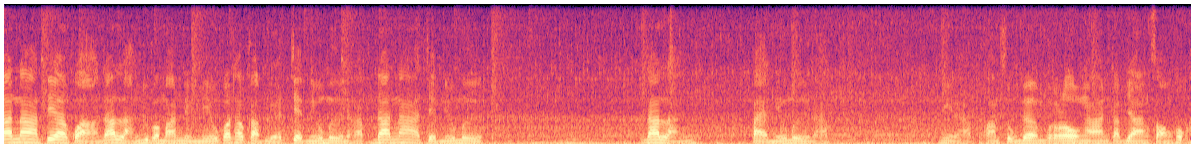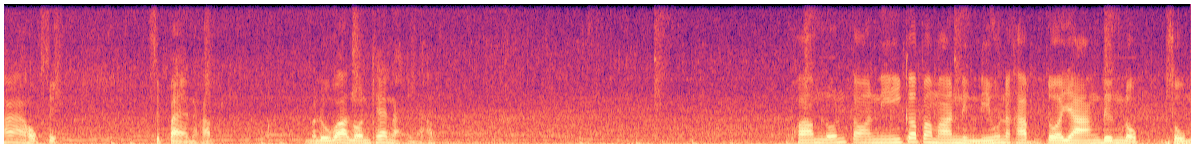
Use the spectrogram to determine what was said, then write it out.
ด้านหน้าเตี้ยกว่า ด้านหลังอยู่ประมาณ 1 นิ้ว ก็เท่ากับเหลือ 7 นิ้วมือนะครับ ด้านหน้า 7 นิ้วมือ ด้านหลัง 8 นิ้วมือนะครับ นี่นะครับความสูงเดิมโรงงานกับยาง 265 60 18 นะครับ มาดูว่าล้นแค่ไหนนะครับ ความล้นตอนนี้ก็ประมาณ 1 นิ้วนะครับ ตัวยางดึงหลบซุ้ม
